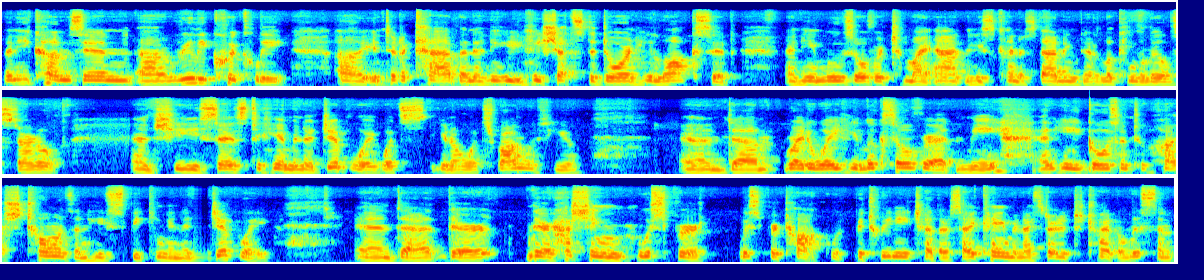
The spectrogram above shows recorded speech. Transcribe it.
Then he comes in uh, really quickly uh, into the cabin and he, he shuts the door and he locks it. And he moves over to my aunt and he's kind of standing there looking a little startled. And she says to him in Ojibwe, "What's you know what's wrong with you?" And um, right away, he looks over at me and he goes into hushed tones and he's speaking in Ojibwe. And uh, they're, they're hushing whisper, whisper talk between each other. So I came and I started to try to listen.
